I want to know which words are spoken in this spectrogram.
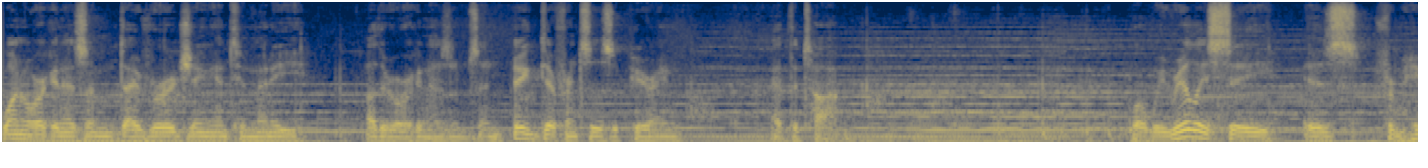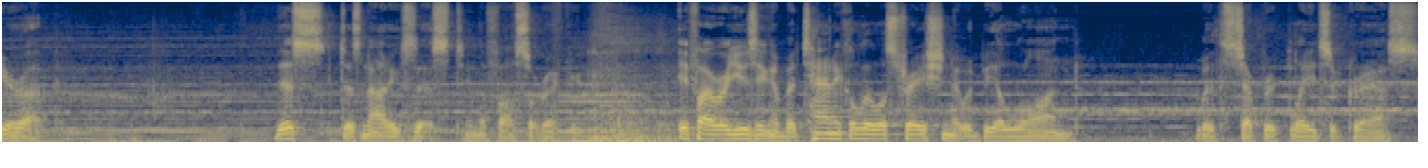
one organism diverging into many other organisms and big differences appearing at the top. What we really see is from here up. This does not exist in the fossil record. If I were using a botanical illustration, it would be a lawn with separate blades of grass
